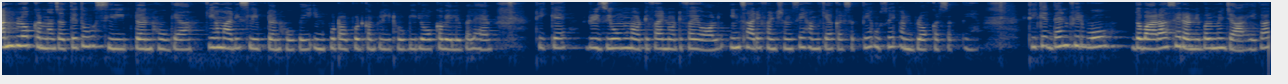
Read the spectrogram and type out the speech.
अनब्लॉक करना चाहते हैं तो वो स्लीप टर्न हो गया कि हमारी स्लीप टर्न हो गई। इनपुट आउटपुट कंप्लीट होगी लॉक अवेलेबल है, ठीक है? रिज्यूम, नोटिफाई नोटिफाई ऑल, इन सारे फ़ंक्शन से हम क्या कर सकते हैं? उसे अनब्लॉक कर सकते हैं। ठीक है देन फिर वो दोबारा से रनेबल में जाएगा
